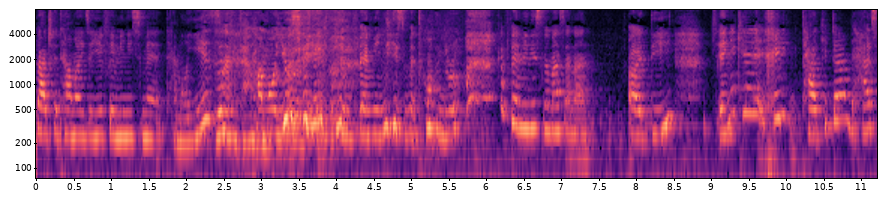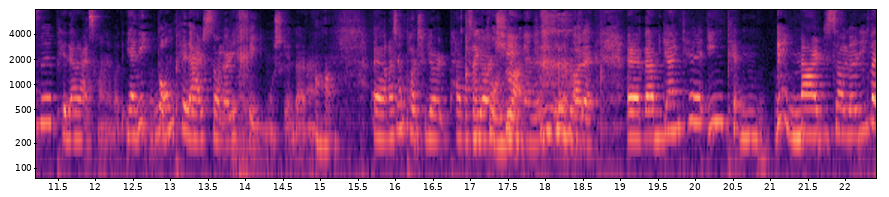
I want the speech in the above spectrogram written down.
وجه تمایز یه فمینیسم تمایز تمایز. یک فمینیسم تندرو فمینیسم مثلا عادی اینه که خیلی تاکید دارن به حذف پدر از خانواده. یعنی با اون پدر سالاری خیلی مشکل دارن آها. قشنگ پاتریار تندرو. نوشته. آره. و میگن که این پ... مرد سالاری و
